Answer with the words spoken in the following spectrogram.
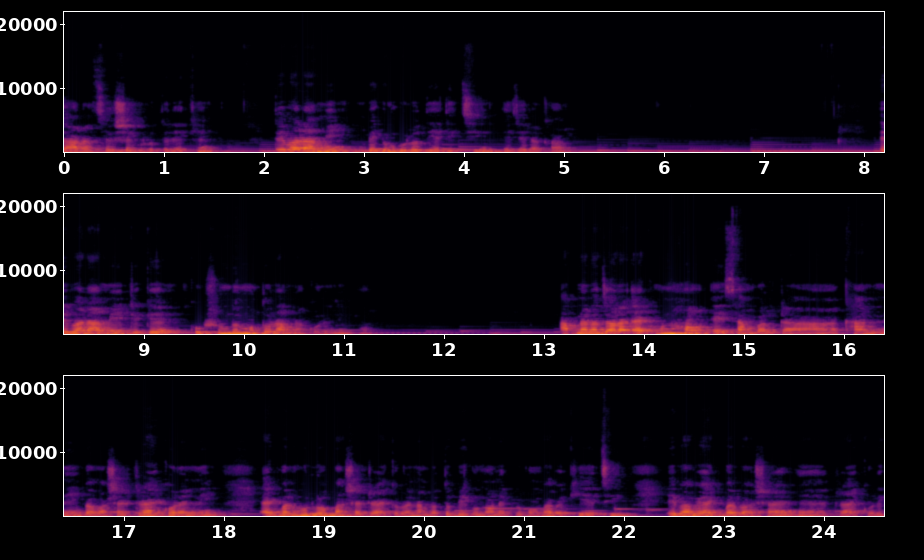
জার আছে সেগুলোতে রেখে। তো এবার আমি বেগুনগুলো দিয়ে দিচ্ছি, ভেজে রাখা। এবারে আমি এটিকে খুব সুন্দর মতো রান্না করে নেব। আপনারা যারা এখনও এই সাম্বালটা খাননি বা বাসায় ট্রাই করেননি, একবার হলো বাসায় ট্রাই করবেন। আমরা তো বেগুন অনেক রকমভাবে খেয়েছি। এভাবে একবার বাসায় ট্রাই করে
